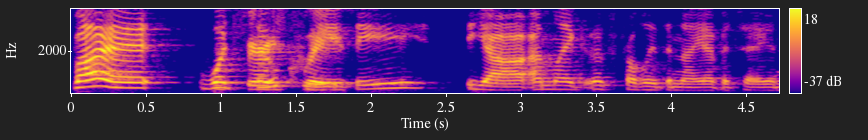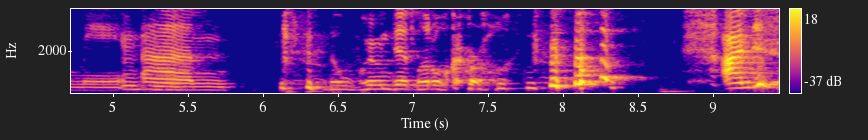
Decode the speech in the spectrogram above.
But what's so sweet. crazy, yeah, I'm like, that's probably the naivete in me. Mhm. Um, the wounded little girl. I'm just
